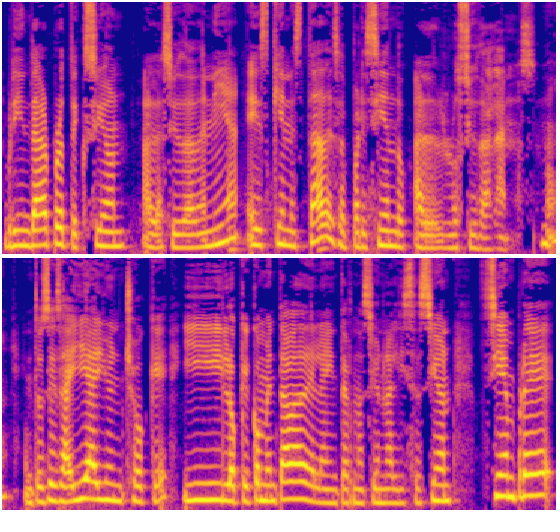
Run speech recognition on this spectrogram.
brindar protección a la ciudadanía es quien está desapareciendo a los ciudadanos, ¿no? Entonces ahí hay un choque y lo que comentaba de la internacionalización, siempre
